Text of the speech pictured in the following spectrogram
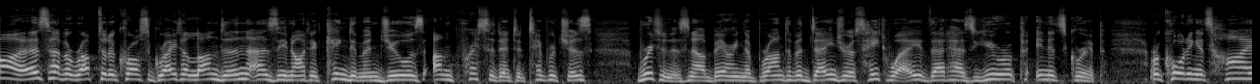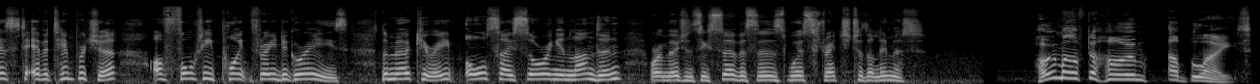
Fires have erupted across Greater London as the United Kingdom endures unprecedented temperatures. Britain is now bearing the brunt of a dangerous heat wave that has Europe in its grip, recording its highest ever temperature of 40.3 degrees. The mercury also soaring in London, where emergency services were stretched to the limit. Home after home ablaze.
